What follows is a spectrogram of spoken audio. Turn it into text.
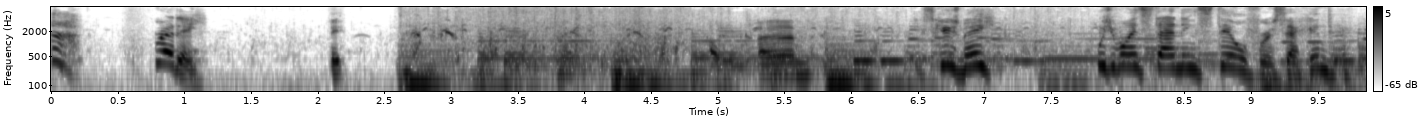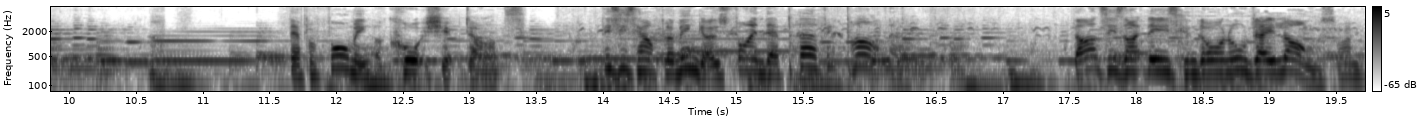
Ah, ready. It... Oh, um, excuse me. Would you mind standing still for a second? They're performing a courtship dance. This is how flamingos find their perfect partner. Dances like these can go on all day long, so I'm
